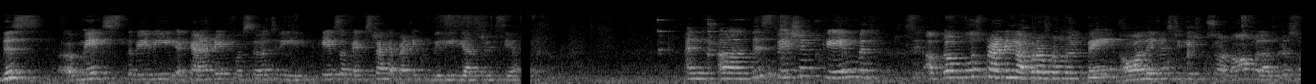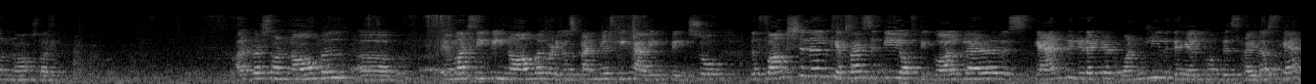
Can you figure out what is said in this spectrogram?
this uh, makes the baby a candidate for surgery in case of extrahepatic biliary atresia. And uh, this patient came with abdomen, postprandial upper abdominal pain. All the investigations are normal. Ultrasound, no, sorry. Ultrasound normal, uh, MRCP normal, but he was continuously having pain. So the functional capacity of the gallbladder is, can be detected only with the help of this HIDA scan.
